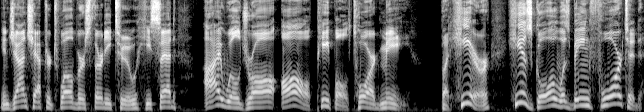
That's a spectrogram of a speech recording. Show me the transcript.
In John chapter 12, verse 32, he said, I will draw all people toward me. But here, his goal was being thwarted,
